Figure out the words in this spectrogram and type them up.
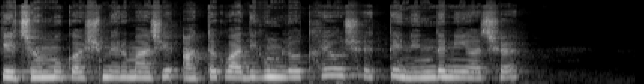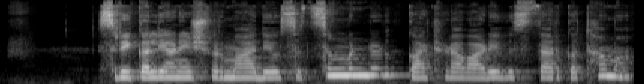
કે જમ્મુ કાશ્મીરમાં જે આતંકવાદી હુમલો થયો છે તે નિંદનીય છે. શ્રી કલ્યાણેશ્વર મહાદેવ સત્સંગ મંડળ કાઠડાવાડી વિસ્તાર કથામાં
